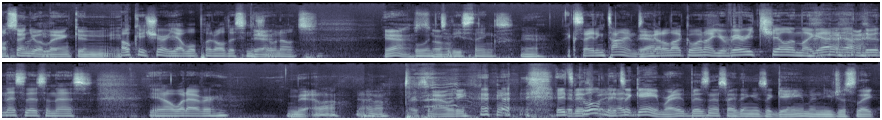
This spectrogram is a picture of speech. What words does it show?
I'll send you a link and Okay, sure. Yeah, we'll put all this in the Yeah. show notes. Yeah, We'll so, to these things. Yeah, Exciting times. You got a lot going on. You're very chill and like, yeah, yeah, I'm doing this, this, and this. You know, whatever. yeah. Well, I don't know. Personality. It's It is cool, man. It's a game, right? Business, I think, is a game, and you just like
